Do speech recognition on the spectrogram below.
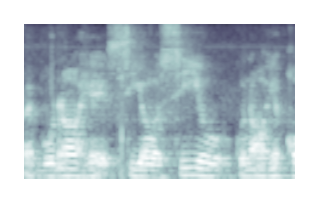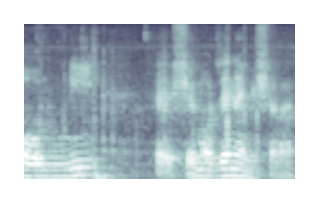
و گناه سیاسی و گناه قانونی شمرده نمی شود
